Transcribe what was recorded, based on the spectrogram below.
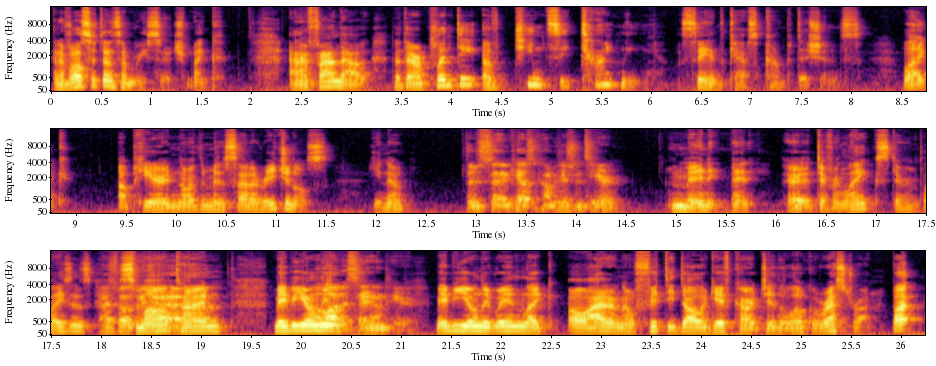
And I've also done some research, Mike. And I found out that there are plenty of teensy tiny sandcastle competitions. Like up here in northern Minnesota regionals. You know? There's sandcastle competitions here. Many, many. At different lakes, different places. I suppose we Small time. uh, maybe you A only lot of sand here. maybe you only win like, oh I don't know, fifty dollar gift card to the local restaurant. But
